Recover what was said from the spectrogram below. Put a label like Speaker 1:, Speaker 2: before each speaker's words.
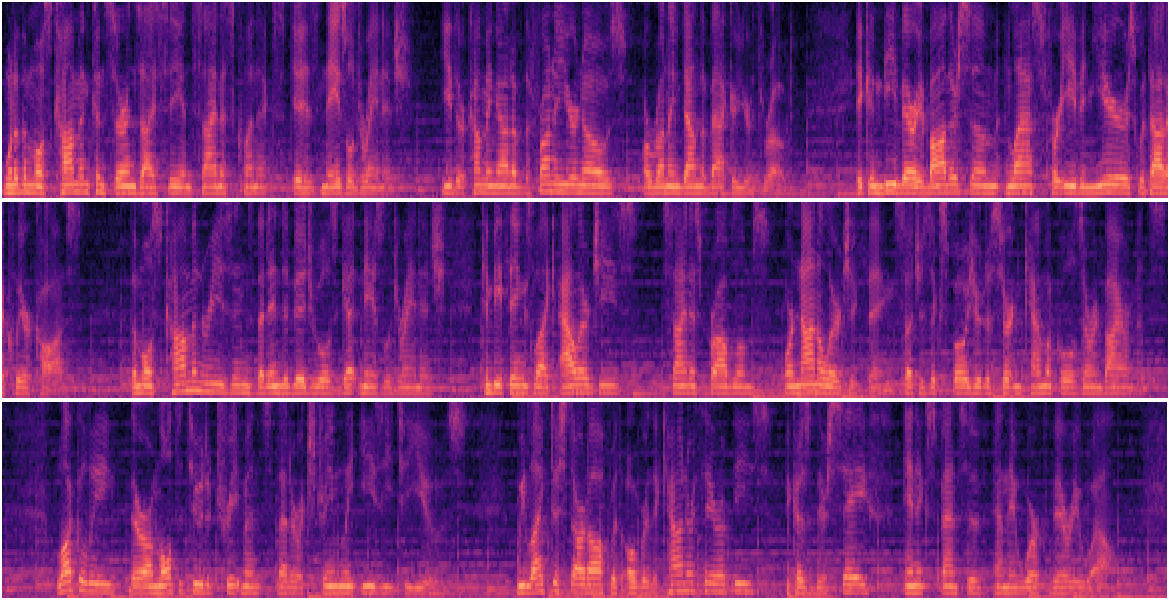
Speaker 1: One of the most common concerns I see in sinus clinics is nasal drainage, either coming out of the front of your nose or running down the back of your throat. It can be very bothersome and lasts for even years without a clear cause. The most common reasons that individuals get nasal drainage can be things like allergies, sinus problems, or non-allergic things such as exposure to certain chemicals or environments. Luckily, there are a multitude of treatments that are extremely easy to use. We like to start off with over-the-counter therapies because they're safe, inexpensive, and they work very well.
